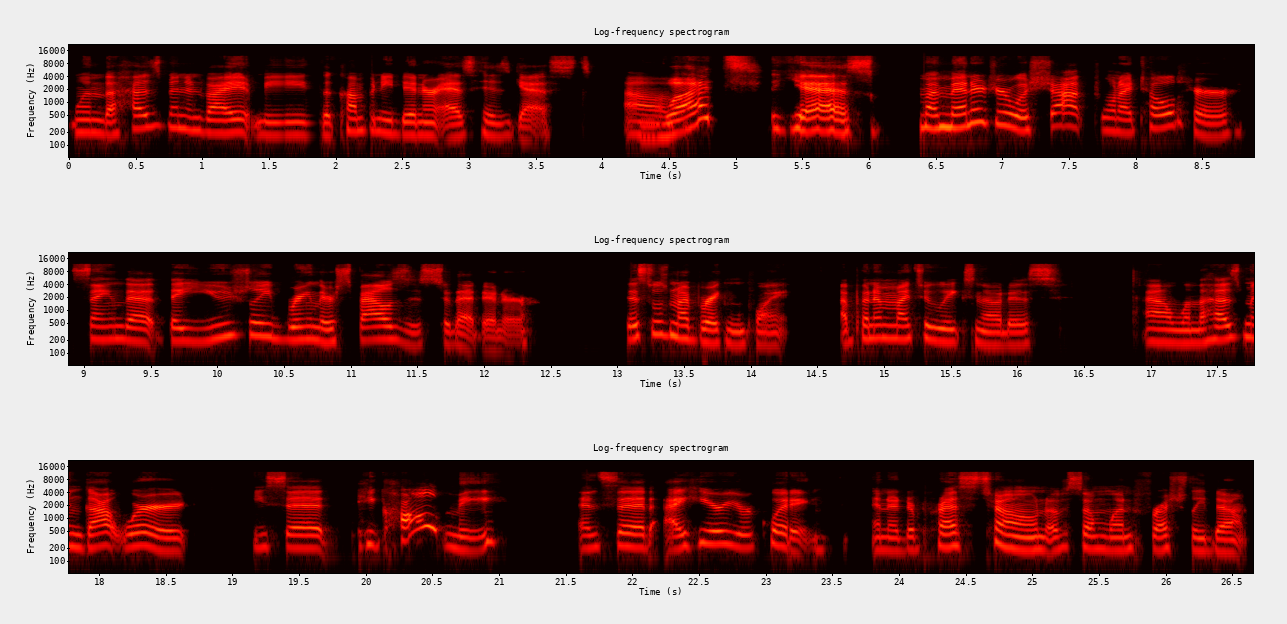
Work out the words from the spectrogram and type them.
when the husband invited me to the company dinner as his guest. Um, what? Yes. My manager was shocked when I told her, saying that they usually bring their spouses to that dinner. This was my breaking point. I put in my two weeks' notice. Uh, when the husband got word, he said, he called me and said, I hear you're quitting in a depressed tone of someone freshly dumped.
